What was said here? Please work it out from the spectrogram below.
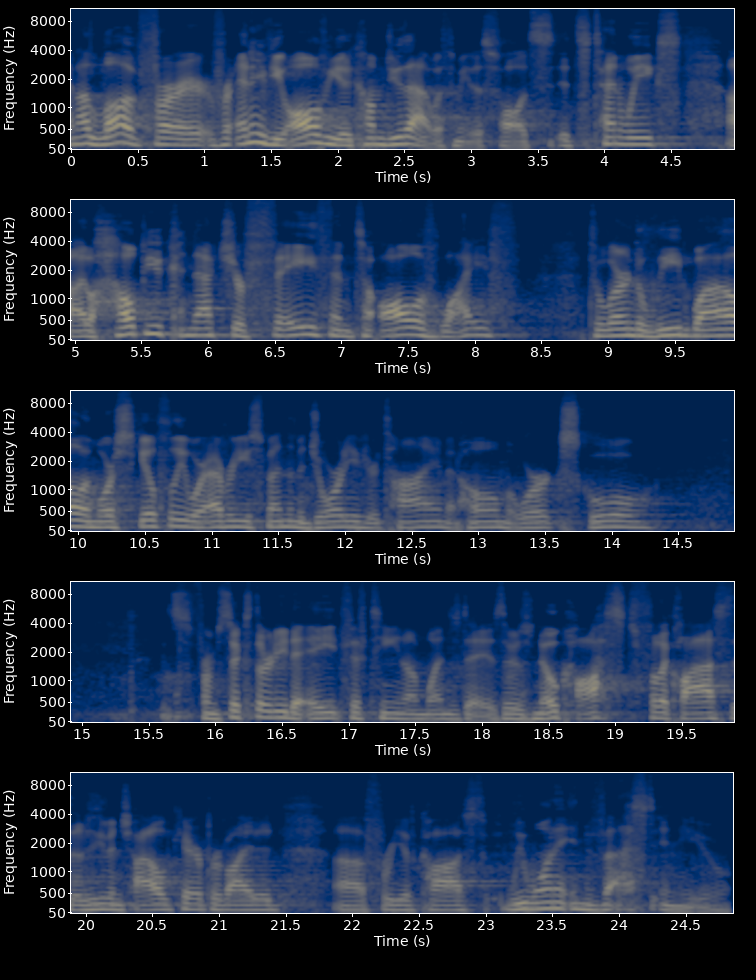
And I'd love for, for any of you, all of you, to come do that with me this fall. It's, it's 10 weeks. Uh, it'll help you connect your faith into all of life to learn to lead well and more skillfully wherever you spend the majority of your time at home, at work, school. It's from 6:30 to 8:15 on Wednesdays. There's no cost for the class. There's even childcare provided uh, free of cost. We want to invest in you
